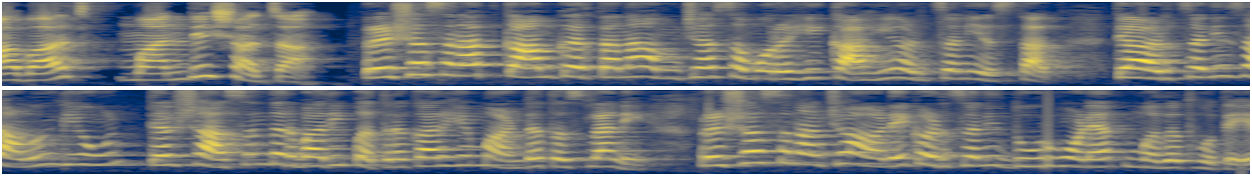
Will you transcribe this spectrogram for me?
आवाज मानदेशाचा. प्रशासनात काम करताना आमच्या समोरही काही अडचणी असतात. त्या अडचणी जाणून घेऊन त्या शासन दरबारी पत्रकार हे मांडत असल्याने प्रशासनाच्या अनेक अडचणी दूर होण्यात मदत होते.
